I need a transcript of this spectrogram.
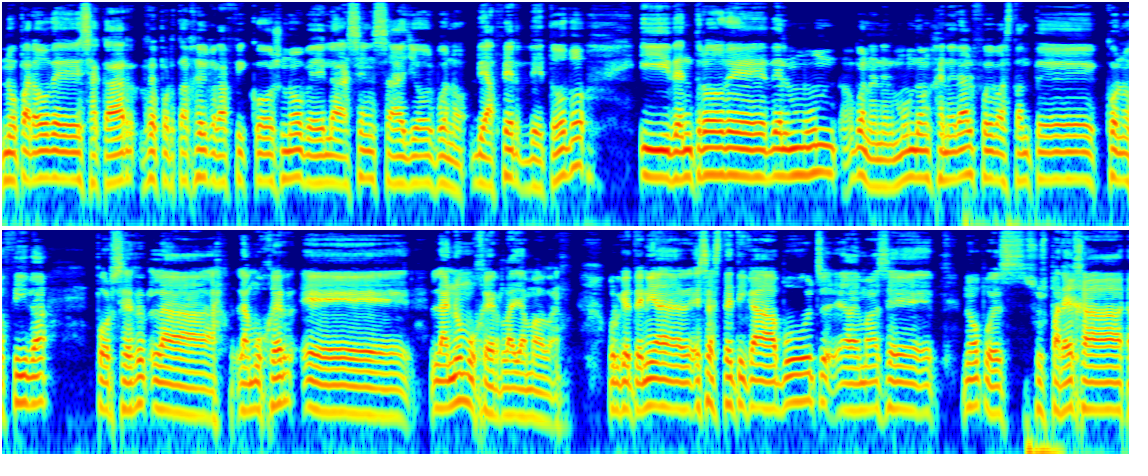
no paró de sacar reportajes gráficos, novelas, ensayos, bueno, de hacer de todo y dentro de, del mundo, bueno, en el mundo en general fue bastante conocida por ser la, la mujer, eh, la no mujer la llamaban. Porque tenía esa estética butch, además, eh, no, pues sus parejas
